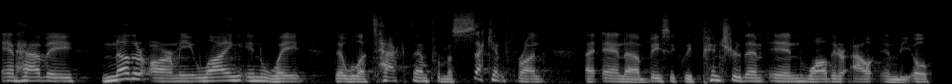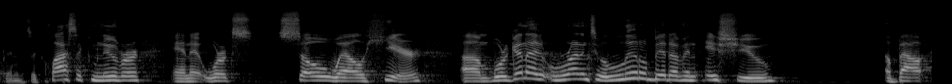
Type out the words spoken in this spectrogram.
and have a, another army lying in wait that will attack them from a second front and uh, basically pincher them in while they're out in the open. It's a classic maneuver, and it works so well here. Um, we're going to run into a little bit of an issue about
